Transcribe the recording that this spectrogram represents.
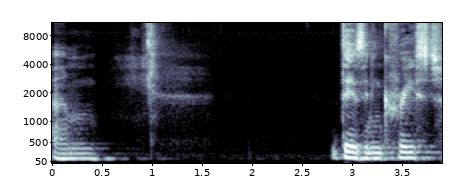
Um, there's an increased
